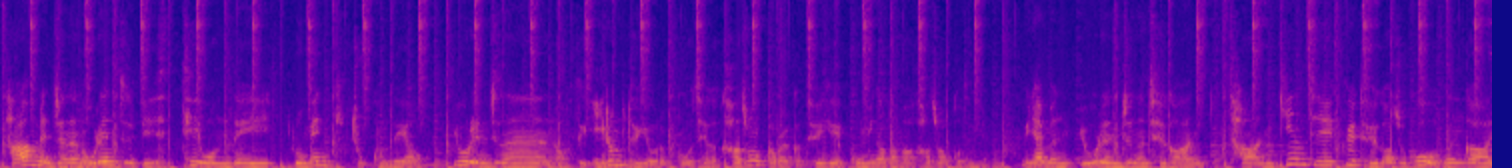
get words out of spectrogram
다음 렌즈는 오렌즈 미스티 one-day 로맨틱 초코인데요. 이 렌즈는 어, 되게 이름도 되게 어렵고 제가 가져올까 말까 되게 고민하다가 가져왔거든요. 왜냐면 이 렌즈는 제가 잘 안 낀 지 꽤 돼가지고 뭔가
